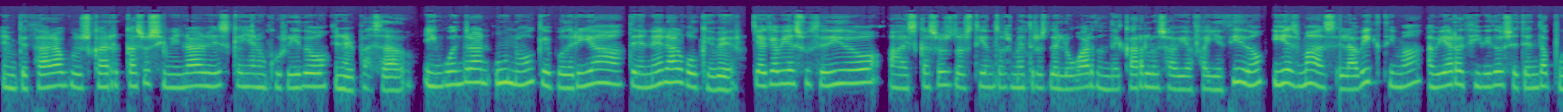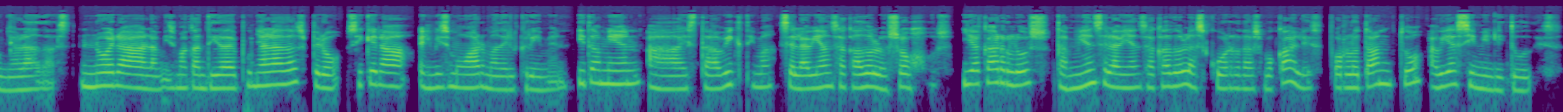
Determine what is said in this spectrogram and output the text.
empezar a buscar casos similares que hayan ocurrido en el pasado y encuentran uno que podría tener algo que ver, ya que había sucedido a escasos 200 metros del lugar donde Carlos había fallecido y es más, la víctima había recibido 70 puñaladas. No era la misma cantidad de puñaladas, pero sí que era el mismo arma del crimen. Y también a esta víctima se le habían sacado los ojos y a Carlos también se le habían sacado las cuerdas vocales. Por lo tanto, había similitudes.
